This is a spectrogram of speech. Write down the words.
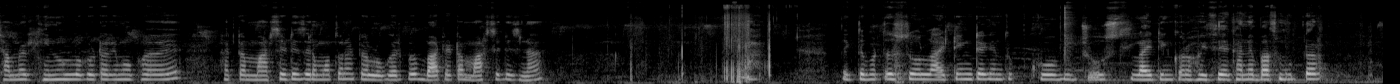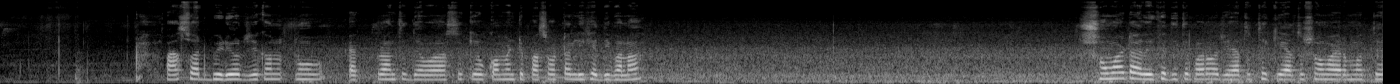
সামনের হিনু লোগোটা রিমুভ হয়ে একটা মার্সিডিজের মতন একটা লোগো আসবে বাট এটা মার্সিডিজ না। দেখতে পারতেছো লাইটিংটা কিন্তু খুবই জোস লাইটিং করা হয়েছে এখানে বাস মুডটার পাসওয়ার্ড ভিডিওর যে কোনো এক প্রান্তে দেওয়া আছে, কেউ কমেন্টে পাসওয়ার্ডটা লিখে দিবা না। সময়টা রেখে দিতে পারো যে এত থেকে এত সময়ের মধ্যে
